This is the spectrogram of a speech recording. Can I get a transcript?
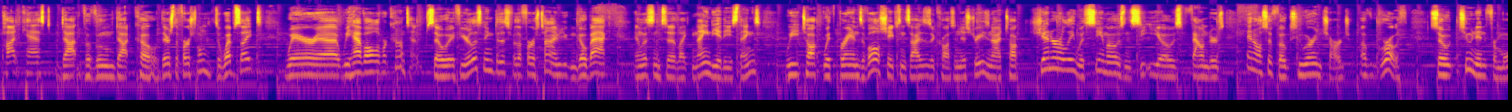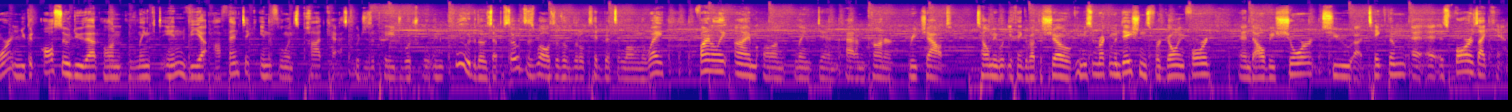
podcast.vivoom.co. There's the first one. It's a website where uh, we have all of our content. So if you're listening to this for the first time, you can go back and listen to like 90 of these things. We talk with brands of all shapes and sizes across industries, and I talk generally with CMOs and CEOs, founders, and also folks who are in charge of growth. So tune in for more, and you can also do that on LinkedIn via Authentic Influence Podcast, which is a page which will include those episodes as well as other little tidbits along the way. Finally, I'm on LinkedIn, Adam Conner reach out. Tell me what you think about the show. Give me some recommendations for going forward, and I'll be sure to uh, take them a- a- as far as I can.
